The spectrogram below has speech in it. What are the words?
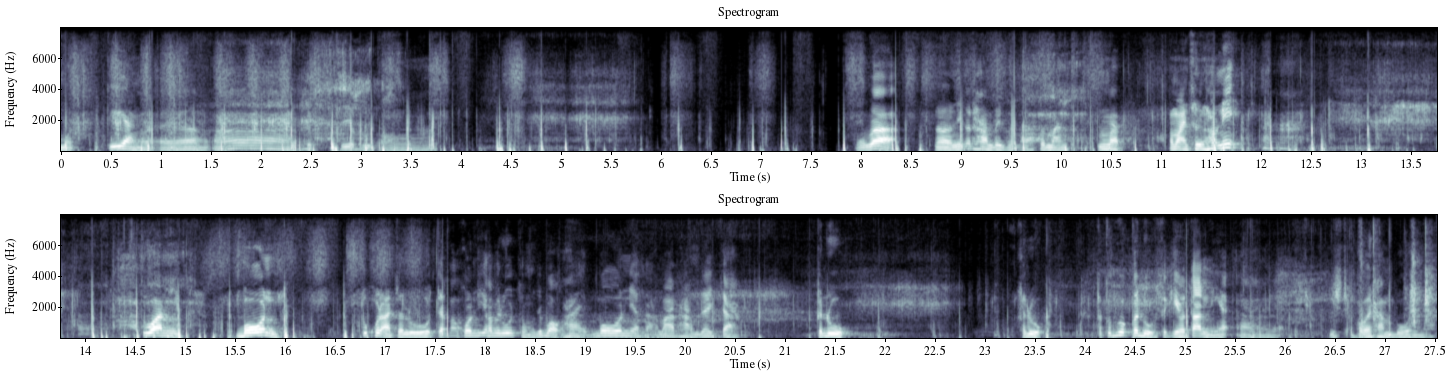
หมดเกลี้ยงแล้วอ่าเรียบร้อยเห็นว่าตอนนี้ก็ทำเป็นประมาณประมาณแบบประมาณเชิงเท่านี้ ส่วนโบน ทุกคนอาจจะรู้ แต่บางคนที่เขาไม่รู้ผมจะบอกให้ โบนเนี่ยสามารถทำได้จากกระดูก กระดูกแล้วก็พวกกระดูกสเกลตันอย่างเงี้ย อ่านั่นแหละที่เอาไว้ทำโบนนะ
